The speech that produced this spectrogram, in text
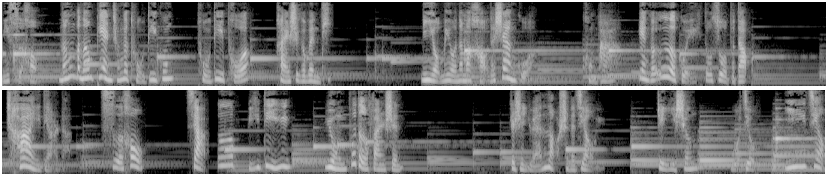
你死后能不能变成个土地公？土地婆还是个问题。你有没有那么好的善果？恐怕变个恶鬼都做不到。差一点的，死后下阿鼻地狱，永不得翻身。这是袁老师的教育，这一生我就依教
